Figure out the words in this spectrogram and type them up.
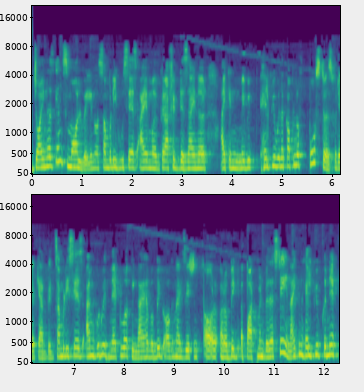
join us in small way. You know, somebody who says I am a graphic designer, I can maybe help you with a couple of posters for your campaign. Somebody says I'm good with networking. I have a big organization or, or a big apartment where I stay in. I can help you connect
